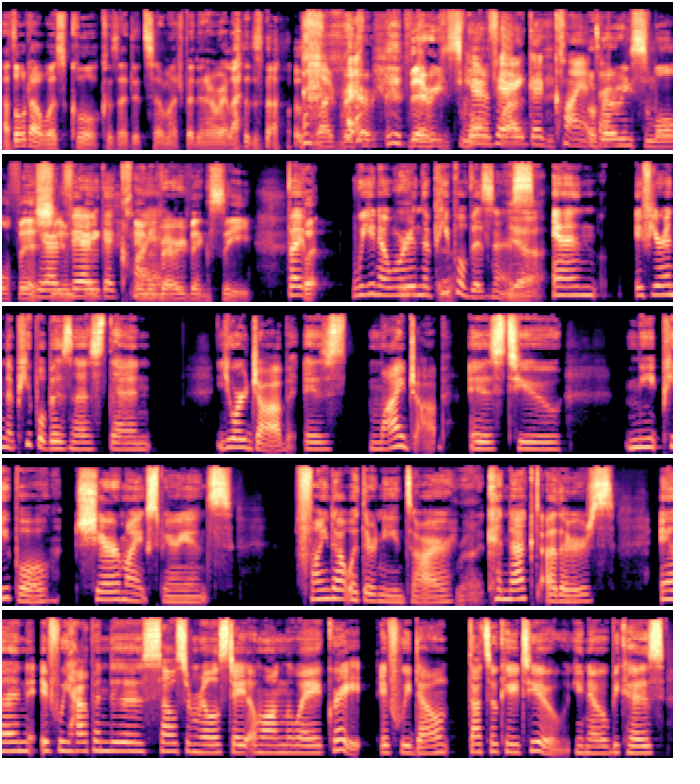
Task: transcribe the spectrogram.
I thought I was cool because I did so much, but then I realized I was like very very small. You're a very good client. a very small fish. You're a in- very in- good in a very big sea. but But well, you know, we're in the Uh, people business. yeah. And if you're in the people business, then your job is my job is to meet people, share my experience, find out what their needs are, right, connect others. And if we happen to sell some real estate along the way, great. If we don't, that's okay too, you know, because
